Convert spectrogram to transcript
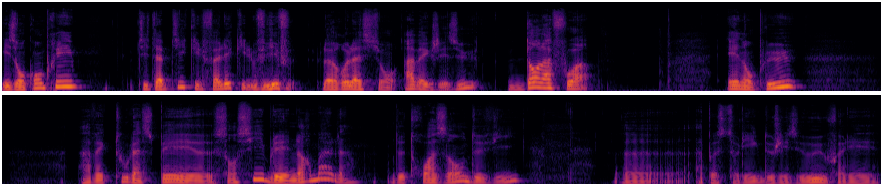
Ils ont compris à petit qu'il fallait qu'ils vivent leur relation avec Jésus dans la foi et non plus avec tout l'aspect euh, sensible et normal de trois ans de vie euh, apostolique de Jésus. Il fallait,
